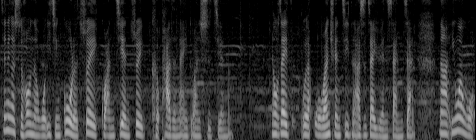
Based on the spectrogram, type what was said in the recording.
在那个时候呢，我已经过了最关键、最可怕的那一段时间了。那我在，我我完全记得，他是在圆山站。那因为我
